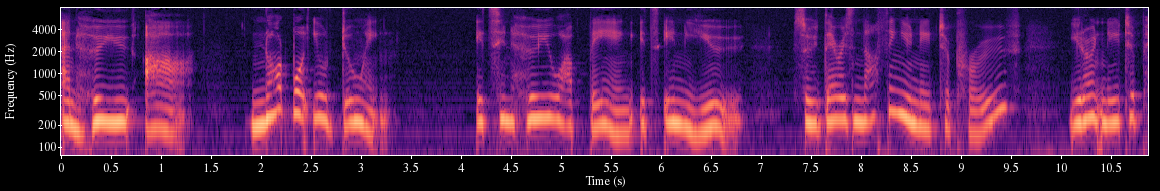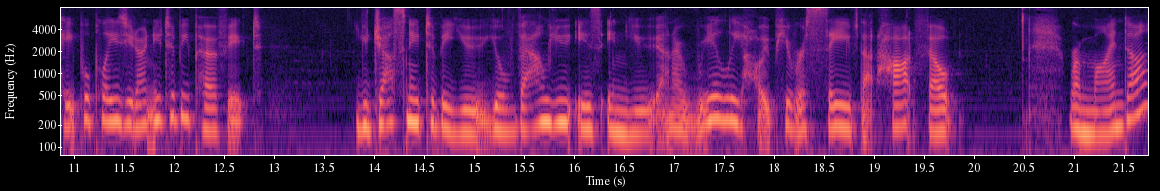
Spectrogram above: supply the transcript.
and who you are, not what you're doing. It's in who you are being, it's in you. So there is nothing you need to prove. You don't need to people please, you don't need to be perfect. You just need to be you. Your value is in you. And I really hope you receive that heartfelt reminder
